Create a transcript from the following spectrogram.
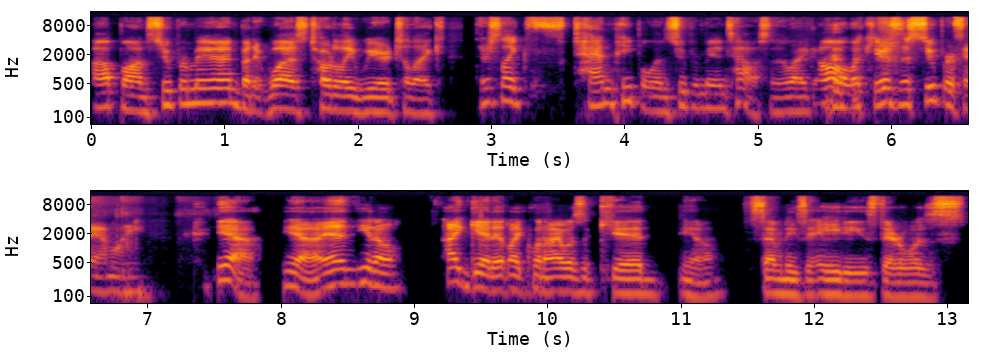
up on Superman, but it was totally weird to like. There's like ten people in Superman's house, and they're like, "Oh, look, here's the super family." Yeah, yeah, and you know, I get it. Like when I was a kid, you know, 70s, 80s, there was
